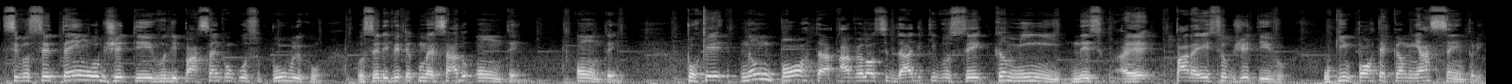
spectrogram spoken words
Se você tem um objetivo de passar em concurso público, você devia ter começado ontem. Ontem. Porque não importa a velocidade que você caminhe nesse, é, para esse objetivo, o que importa é caminhar sempre.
